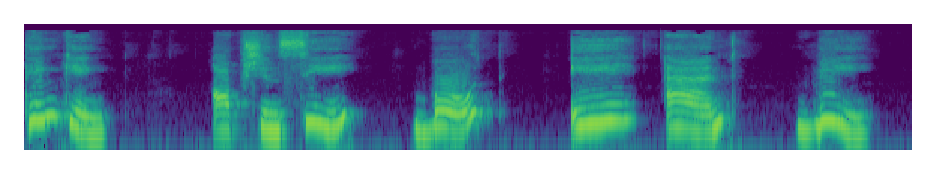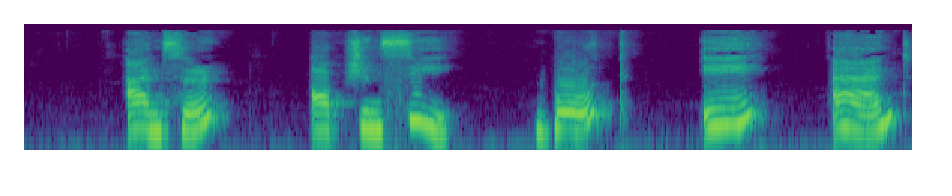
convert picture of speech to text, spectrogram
thinking. Option C. Both A and B. Answer. Option C. Both A and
